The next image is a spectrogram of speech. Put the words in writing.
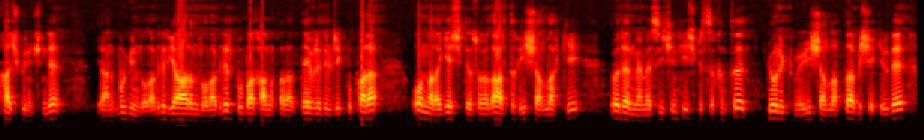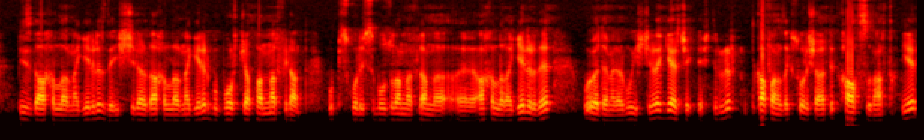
kaç gün içinde yani bugün de olabilir, yarın da olabilir. Bu bakanlıklara devredilecek bu para onlara geçtikten sonra da artık inşallah ki ödenmemesi için hiçbir sıkıntı görükmüyor. İnşallah da bir şekilde biz de akıllarına geliriz de işçiler de akıllarına gelir. Bu borç yapanlar filan, bu psikolojisi bozulanlar filan da e, akıllara gelir de bu ödemeler bu işçilere gerçekleştirilir. Kafanızdaki soru işareti kalksın artık diye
